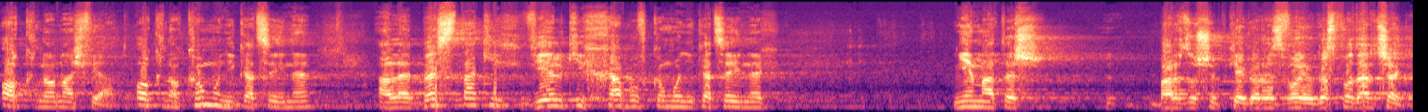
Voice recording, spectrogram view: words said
okno na świat, okno komunikacyjne, ale bez takich wielkich hubów komunikacyjnych nie ma też bardzo szybkiego rozwoju gospodarczego.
